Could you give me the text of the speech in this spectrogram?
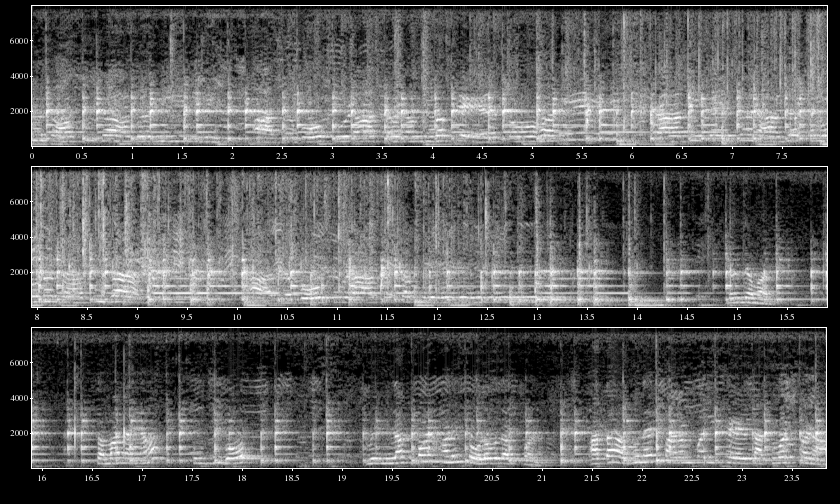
मनसाची जागरी आज गोकुळात रंग खेळतो राग करून जाती जागरी आज धन्यवाद. समान आहे हा? तुमची गोप विणलात पण आणि सोडवलात पण. आता अजून एक पारंपरिक खेळ कातवटपणा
